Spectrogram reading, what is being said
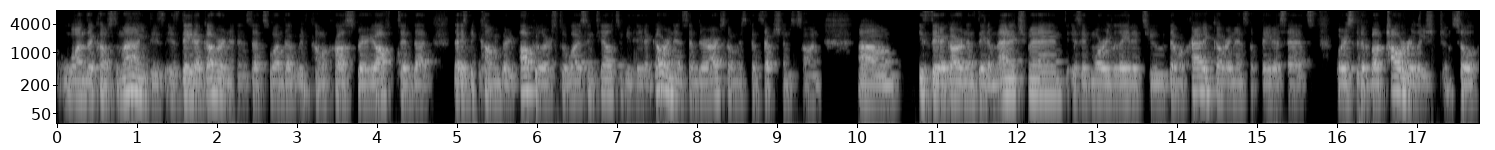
one that comes to mind is, is data governance. That's one that we've come across very often that, that is becoming very popular. So what is entailed to be data governance? And there are some misconceptions on um, is data governance data management? Is it more related to democratic governance of data sets? Or is it about power relations? So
